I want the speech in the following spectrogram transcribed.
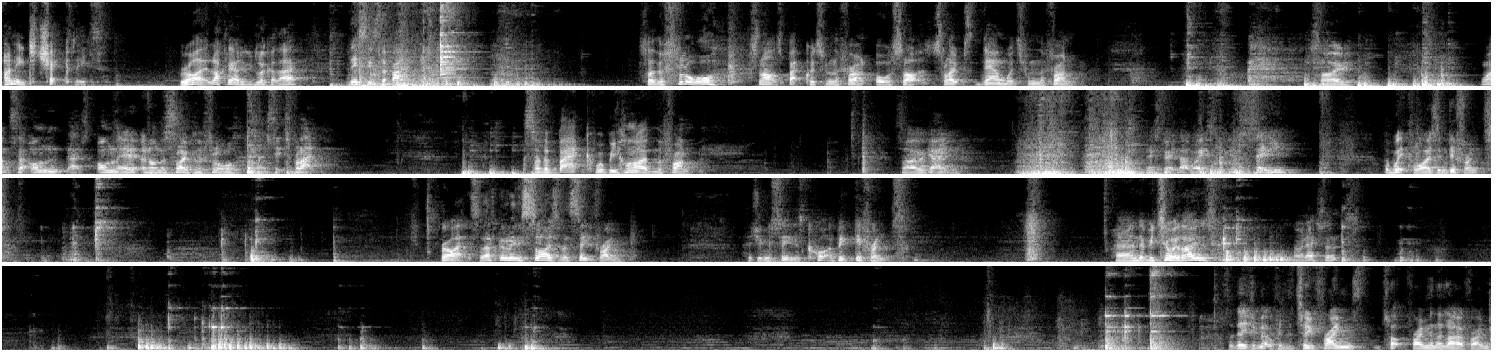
I need to check this. Right, luckily I had a good look at that. This is the back. So the floor slants backwards from the front or slopes downwards from the front. So once that on, that's on there and on the slope of the floor, that sits flat. So the back will be higher than the front. So again, let's do it that way so you can see the width-wise indifference. Right, so that's going to be the size of the seat frame. As you can see, there's quite a big difference. And there'll be two of those. So in essence, So there's your metal for the two frames, the top frame and the lower frame.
